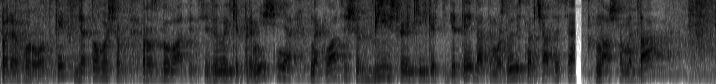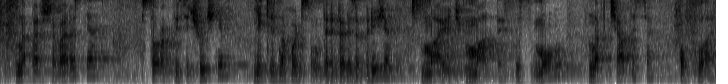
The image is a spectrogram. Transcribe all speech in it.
перегородки для того, щоб розбивати ці великі приміщення на класи, щоб більшої кількості дітей дати можливість навчатися. Наша мета на 1 вересня 40 тисяч учнів, які знаходяться на території Запоріжжя, мають мати змогу навчатися офлайн.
